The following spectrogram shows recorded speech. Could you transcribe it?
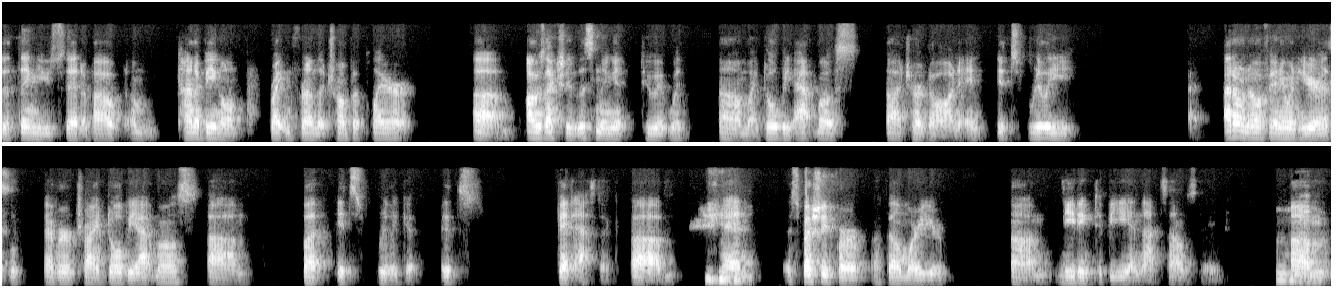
the thing you said about um, kind of being on right in front of the trumpet player. Um, I was actually listening it to it with uh, my Dolby Atmos uh, turned on, and it's really. I- don't know if anyone here has ever tried Dolby Atmos, um, but it's really good. It's fantastic, um, and especially for a film where you're um, needing to be in that soundstage. Mhm. Um,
